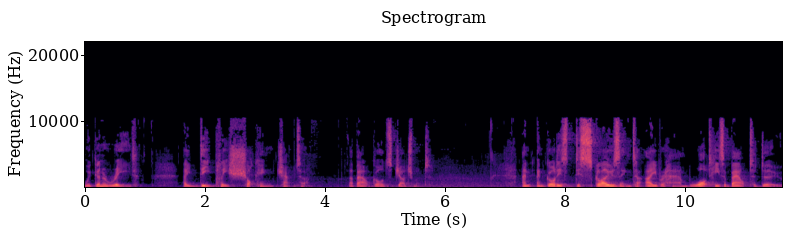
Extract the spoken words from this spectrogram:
we're going to read a deeply shocking chapter about God's judgment. And, and God is disclosing to Abraham what he's about to do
